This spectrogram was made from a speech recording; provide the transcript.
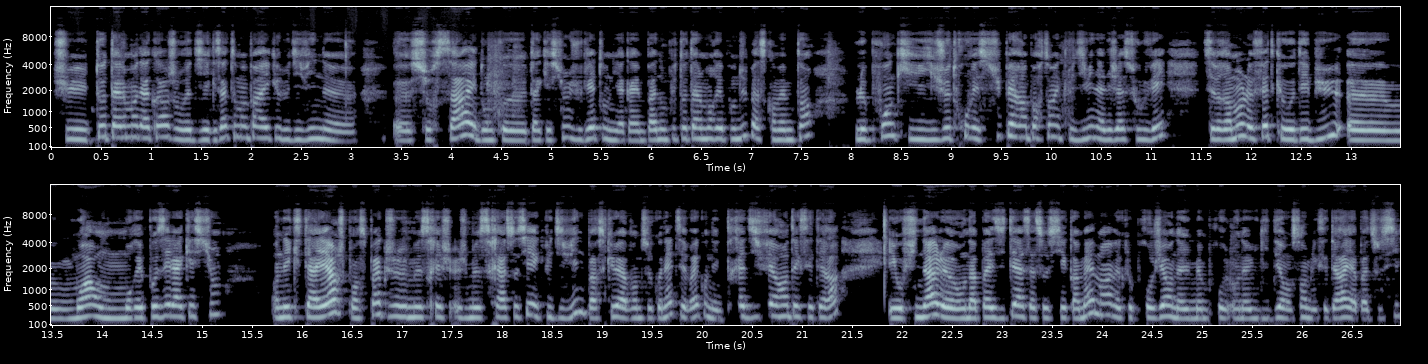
je suis totalement d'accord. J'aurais dit exactement pareil que Ludivine euh, sur ça. Et donc, ta question, Juliette, on n'y a quand même pas non plus totalement répondu parce qu'en même temps, le point qui, je trouve, est super important et que Ludivine a déjà soulevé, c'est vraiment le fait qu'au début, moi, on m'aurait posé la question en extérieur, je pense pas que je me serais, associée avec Ludivine parce que avant de se connaître, c'est vrai qu'on est très différentes, etc. Et au final, euh, on n'a pas hésité à s'associer quand même. Hein, avec le projet, on a eu même, on a eu l'idée ensemble, etc. Il n'y a pas de souci.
